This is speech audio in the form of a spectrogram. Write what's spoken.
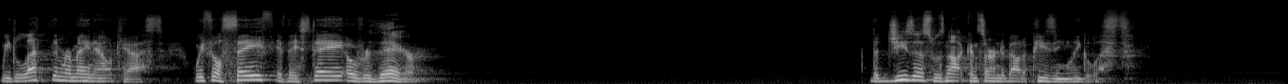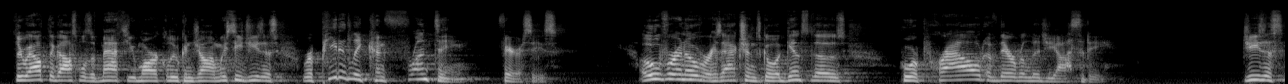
We let them remain outcast. We feel safe if they stay over there. But Jesus was not concerned about appeasing legalists. Throughout the Gospels of Matthew, Mark, Luke, and John, we see Jesus repeatedly confronting Pharisees. Over and over, his actions go against those who are proud of their religiosity. Jesus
